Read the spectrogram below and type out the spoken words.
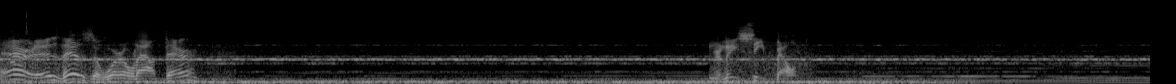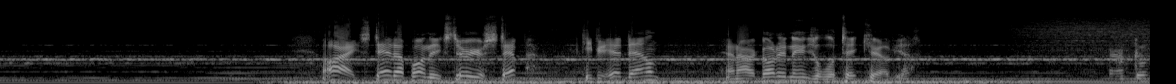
There it is. There's the world out there. Release seatbelt. All right, stand up on the exterior step. Keep your head down, and our guardian angel will take care of you. I'm doing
